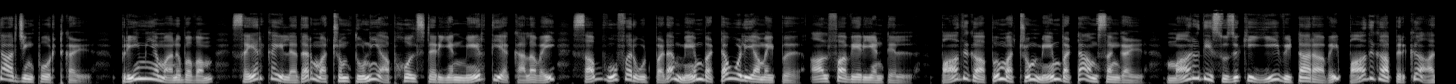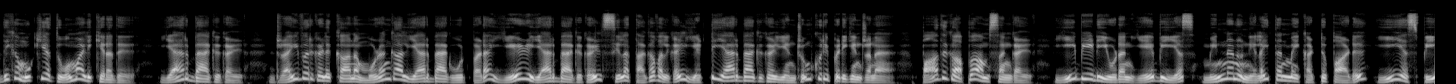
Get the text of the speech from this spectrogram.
சார்ஜிங் போர்ட்கள் பிரீமியம் அனுபவம் செயற்கை லெதர் மற்றும் துணி அப்ஹோல்ஸ்டரியின் மேர்த்திய கலவை சப் ஊஃபர் உட்பட மேம்பட்ட ஒளி அமைப்பு ஆல்ஃபா வேரியண்டில் பாதுகாப்பு மற்றும் மேம்பட்ட அம்சங்கள். மாருதி சுசுகி இ விட்டாராவை பாதுகாப்பிற்கு அதிக முக்கியத்துவம் அளிக்கிறது. ஏர்பேக்குகள். டிரைவர்களுக்கான முழங்கால் ஏர்பேக் உட்பட ஏழு ஏர்பேக்குகள் சில தகவல்கள் எட்டு ஏர்பேக்குகள் என்றும் குறிப்பிடுகின்றன. பாதுகாப்பு அம்சங்கள். இபிடியுடன் ஏபிஎஸ் மின்னணு நிலைத்தன்மை கட்டுப்பாடு இஎஸ்பி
